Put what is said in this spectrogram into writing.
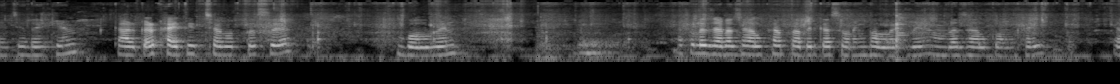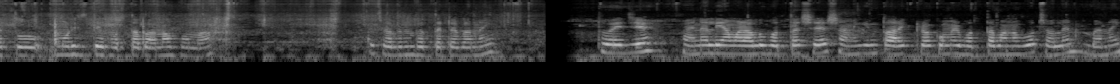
এই যে দেখেন, কার কার খাইতে ইচ্ছা করতেছে, বলবেন। আসলে যারা ঝাল খান, তাদের কাছে অনেক ভালো লাগবে। আমরা ঝাল কম খাই। এত মরিচ দিয়ে ভর্তা বানাবো না। তো চলেন ভর্তাটা বানাই। তো এই যে ফাইনালি আমার আলু ভর্তা শেষ, আমি কিন্তু আরেক রকমের ভর্তা বানাবো, চলেন বানাই।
